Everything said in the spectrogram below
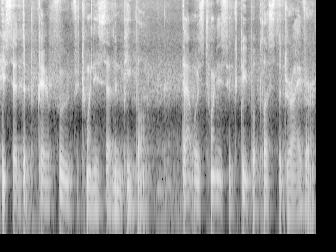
he said to prepare food for 27 people, that was 26 people plus the driver.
